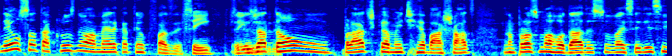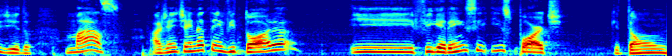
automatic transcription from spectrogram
Nem o Santa Cruz nem o América tem o que fazer. Sim, Eles já estão praticamente rebaixados. Na próxima rodada isso vai ser decidido. Mas a gente ainda tem Vitória e Figueirense e Sport, que estão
